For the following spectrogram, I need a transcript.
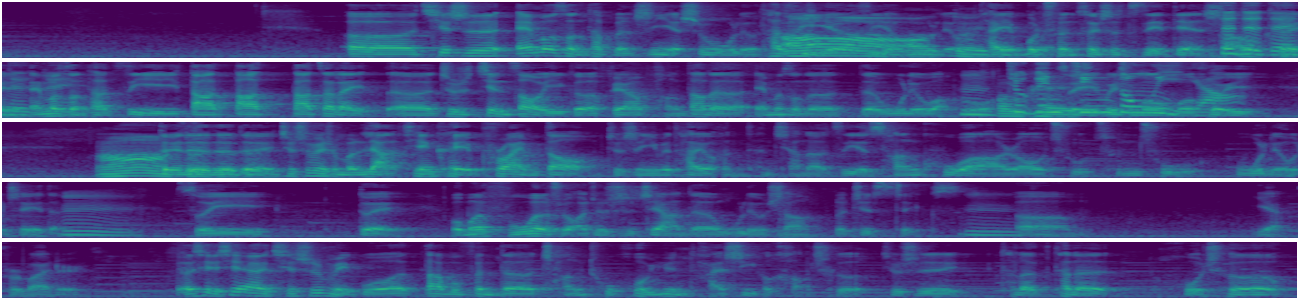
呃，其实 Amazon 它本身也是物流，它自己也有自己的物哦哦对流，它也不纯粹是自己的电商。对对对对对。Amazon 它自己搭搭搭载了呃，就是建造一个非常庞大的 Amazon 的的物流网络，嗯就跟所以为什么京东一样。我们会啊，对对对对对，就是为什么两天可以 Prime 到，就是因为它有很很强的自己的仓库啊，然后储存储物流之类的。嗯，所以对我们服务的主要就是这样的物流商 logistics，嗯，呃，yeah provider。而且现在其实美国大部分的长途货运还是一个卡车，就是它的它的火车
